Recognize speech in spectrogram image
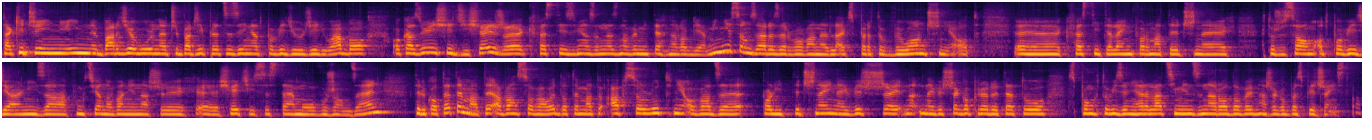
takie czy inne, inne bardziej ogólne czy bardziej precyzyjne odpowiedzi udzieliła, bo okazuje się dzisiaj, że kwestie związane z nowymi technologiami nie są zarezerwowane dla ekspertów wyłącznie od e, kwestii teleinformatycznych, którzy są odpowiedzialni za funkcjonowanie naszych e, sieci, systemów, urządzeń, tylko te tematy awansowały do tematu absolutnie o wadze politycznej, najwyższego priorytetu z punktu widzenia relacji międzynarodowych, naszego bezpieczeństwa.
